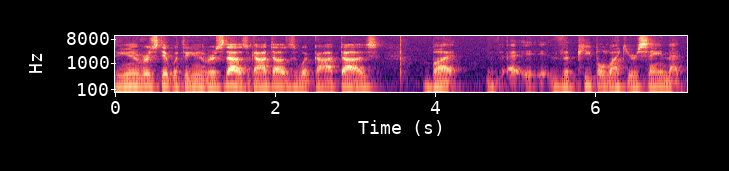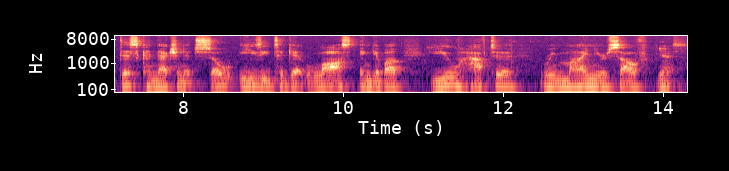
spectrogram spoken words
the universe did what the universe does god does what god does but th- the people like you're saying that disconnection it's so easy to get lost and give up you have to remind yourself Yes.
